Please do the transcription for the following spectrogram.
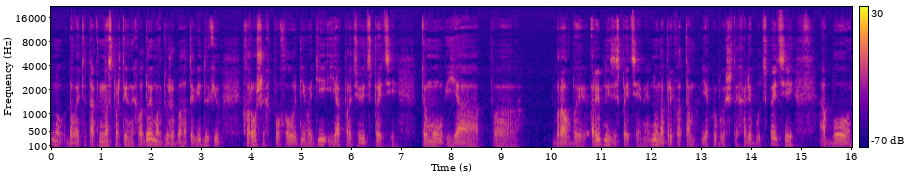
Ну, давайте так, на спортивних водоймах дуже багато відгуків хороших по холодній воді, як працюють спеції. Тому я б е, брав би рибний зі спеціями. Ну, наприклад, там, як ви пишете, халібут спеції, або,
